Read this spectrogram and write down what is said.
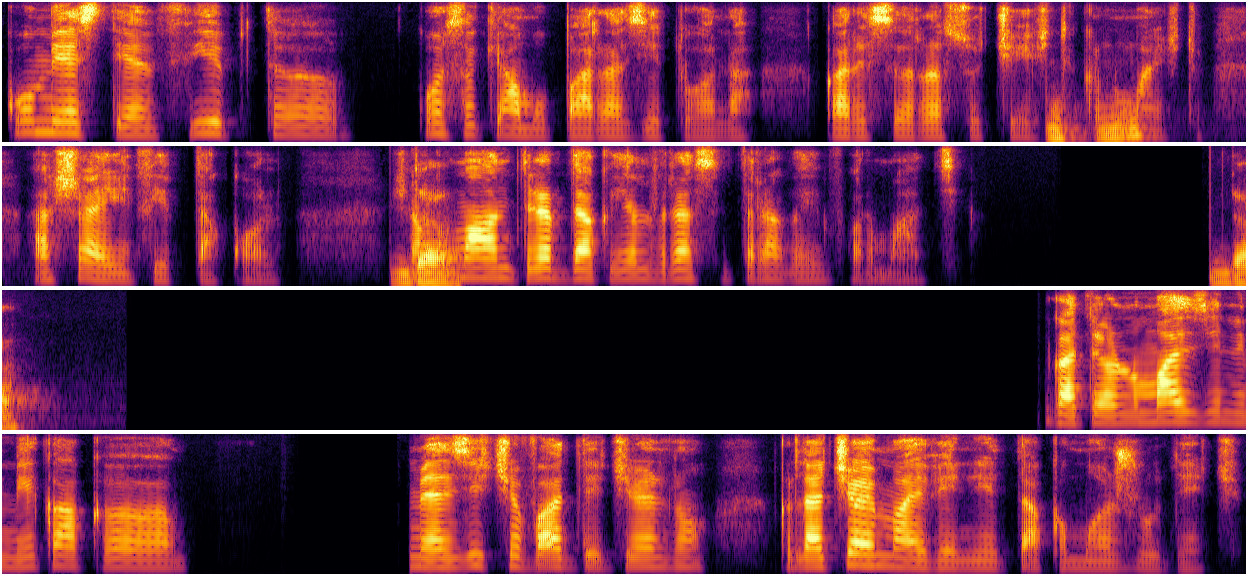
Cum este înfipt, uh, cum se cheamă parazitul ăla care se răsucește, că nu Mhm. mai știu. Așa e înfipt acolo. Și Da. acum întreb dacă el vrea să tragă informații. Da. Gata, eu nu mai zic nimica că mi-a zis ceva de genul că la ce ai mai venit dacă mă judeci?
